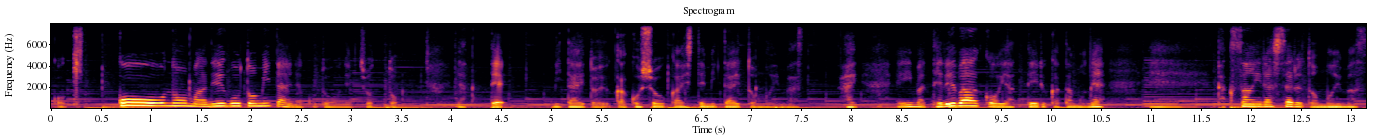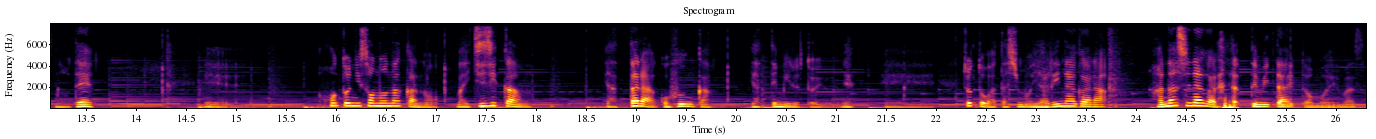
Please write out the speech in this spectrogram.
こう気候の真似事みたいなことをねちょっとやってみたいというかご紹介してみたいと思います。はい、今テレワークをやっている方もね、えー、たくさんいらっしゃると思いますので、えー、本当にその中の、まあ、1時間やったら5分間やってみるというね、えー、ちょっと私もやりながら話しながら やってみたいと思います。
